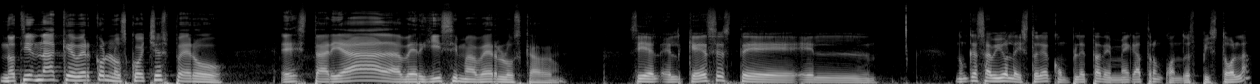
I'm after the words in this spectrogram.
No tiene nada que ver con los coches, pero estaría verguísima verlos, cabrón. Sí, el, el que es este. El. Nunca he sabido la historia completa de Megatron cuando es pistola.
